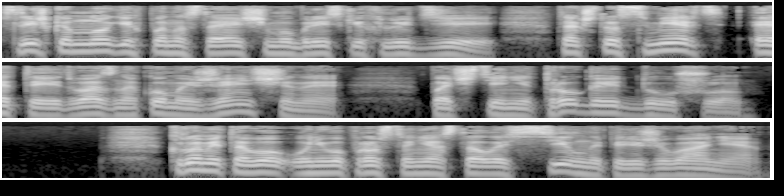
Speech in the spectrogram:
Слишком многих по-настоящему близких людей, так что смерть этой едва знакомой женщины почти не трогает душу. Кроме того, у него просто не осталось сил на переживания.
